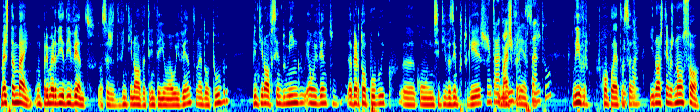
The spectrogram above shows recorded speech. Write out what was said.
mas também um primeiro dia de evento, ou seja, de 29 a 31 é o evento, não é, de outubro, 29 sendo domingo, é um evento aberto ao público, uh, com iniciativas em português Entrada e mais livre, experiências. portanto? Livre, por completo. Muito ou seja, bem. e nós temos não só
